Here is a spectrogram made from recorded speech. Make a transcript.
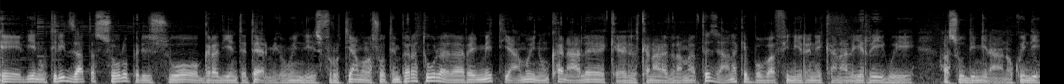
e viene utilizzata solo per il suo gradiente termico, quindi sfruttiamo la sua temperatura e la reimmettiamo in un canale che è il canale della Martesana che poi va a finire nei canali irrigui a sud di Milano, quindi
